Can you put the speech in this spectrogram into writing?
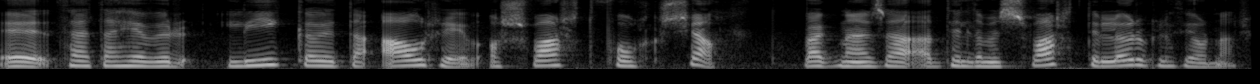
þetta hefur líka auðvitað áhrif á svart fólk sjálf vegna þess að til dæmis svarti lauruglu þjónar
